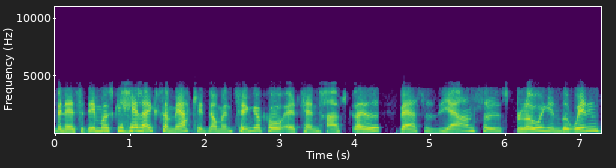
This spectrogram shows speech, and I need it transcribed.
Men altså, det er måske heller ikke så mærkeligt, når man tænker på, at han har skrevet versus the answer is blowing in the wind,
